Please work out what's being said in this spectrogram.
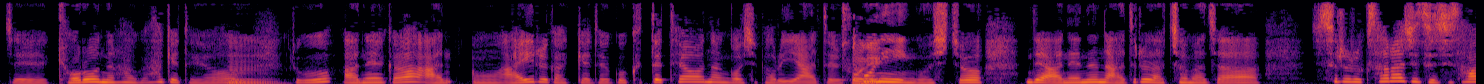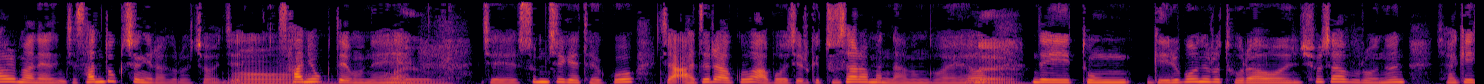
이제 결혼을 하, 하게 돼요. 음. 그리고 아내가 안- 어, 아이를 갖게 되고 그때 태어난 것이 바로 이 아들 토니. 토니인 것이죠. 근데 아내는 아들을 낳자마자 스르륵 사라지듯이 사흘 만에 이제 산독증이라 그러죠. 이제 어. 산욕 때문에 아유. 이제 숨지게 되고 이제 아들하고 아버지 이렇게 두 사람만 남은 거예요. 네. 근데 이 동 일본으로 돌아온 쇼잡으로는 자기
